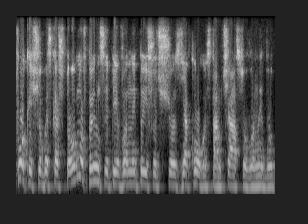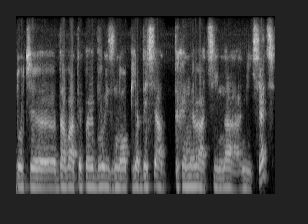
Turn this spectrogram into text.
поки що безкоштовно. В принципі, вони пишуть, що з якогось там часу вони будуть е, давати приблизно 50 генерацій на місяць.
